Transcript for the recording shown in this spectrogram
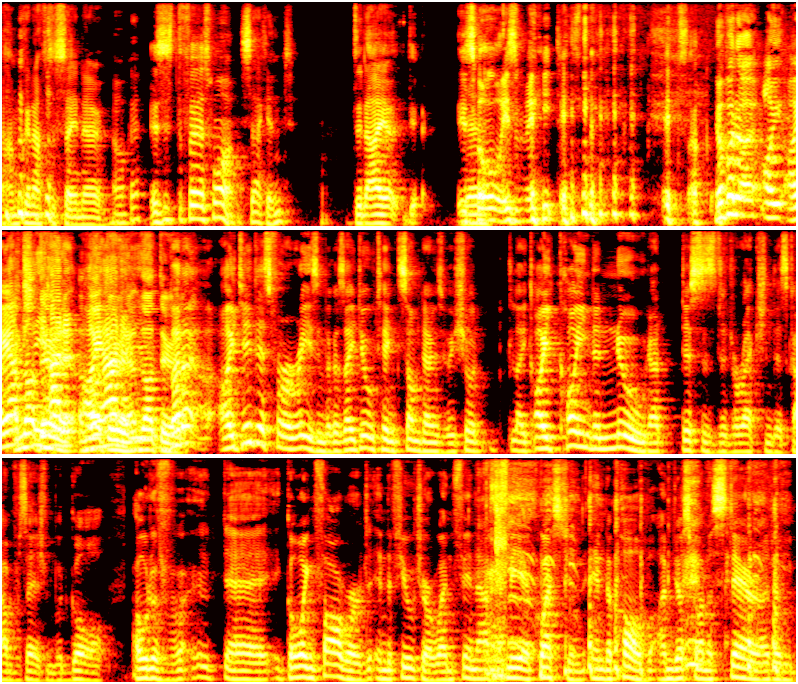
I'm going to have to say no. Okay. Is this the first one? Second. Did I? It's Yeah. always me. it's okay. No, but I, I, I actually had it. I had it. it. I'm not doing but it. I, I did this for a reason because I do think sometimes we should like. I kind of knew that this is the direction this conversation would go. Out of uh, going forward in the future, when Finn asks me a question in the pub, I'm just going to stare at him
